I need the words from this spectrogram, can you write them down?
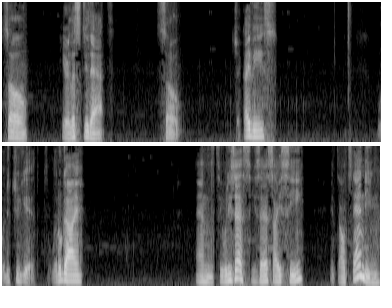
So, here, let's do that. So, check IVs. What did you get? It's a little guy. And let's see what he says. He says, I see. It's outstanding.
